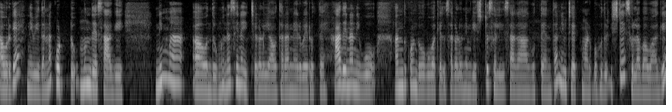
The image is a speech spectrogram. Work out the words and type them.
ಅವ್ರಿಗೆ ನೀವು ಇದನ್ನು ಕೊಟ್ಟು ಮುಂದೆ ಸಾಗಿ. ನಿಮ್ಮ ಒಂದು ಮನಸ್ಸಿನ ಇಚ್ಛೆಗಳು ಯಾವ ಥರ ನೆರವೇರುತ್ತೆ? ಆ ದಿನ ನೀವು ಅಂದ್ಕೊಂಡು ಹೋಗುವ ಕೆಲಸಗಳು ನಿಮಗೆ ಎಷ್ಟು ಸಲೀಸಾಗಿ ಆಗುತ್ತೆ ಅಂತ ನೀವು ಚೆಕ್ ಮಾಡಬಹುದು. ಇಷ್ಟೇ ಸುಲಭವಾಗಿ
